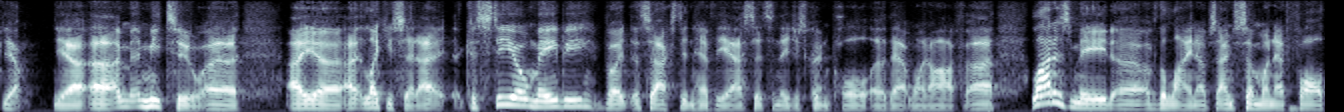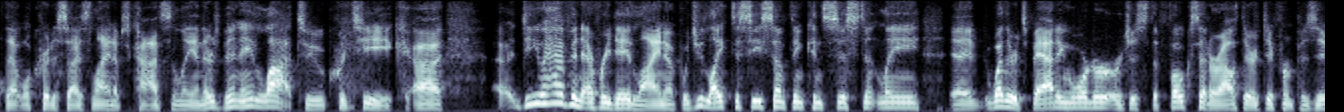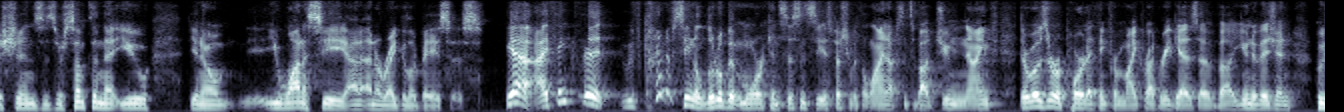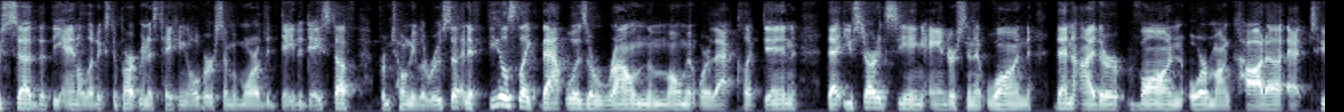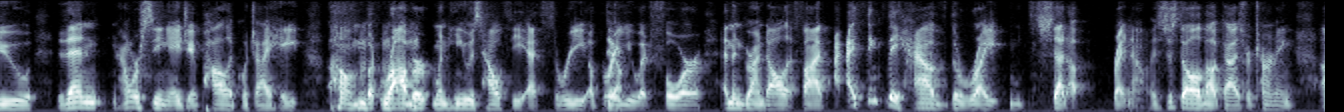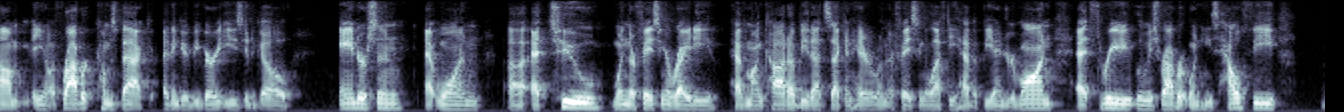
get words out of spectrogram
Yeah. Yeah, uh, I mean, me too. Uh, I, uh, I, like you said, I Castillo maybe, but the Sox didn't have the assets and they just couldn't pull uh, that one off. Uh, a lot is made uh, of the lineups. I'm someone at fault that will criticize lineups constantly, and there's been a lot to critique. Uh, uh, do you have an everyday lineup? Would you like to see something consistently, uh, whether it's batting order or just the folks that are out there at different positions? Is there something that you you know you want to see on, on a regular basis? Yeah, I think that we've kind of seen a little bit more consistency, especially with the lineup since about June 9th. There was a report, I think, from Mike Rodriguez of uh, Univision, who said that the analytics department is taking over some of more of the day to day stuff from Tony LaRussa. And it feels like that was around the moment where that clicked in that you started seeing Anderson at one, then either Vaughn or Moncada at two. Then now we're seeing AJ Pollock, which I hate. Um, but Robert, when he was healthy, at three, Abreu yeah. at four, and then Grandal at five. I think they have the right setup right now. It's just all about guys returning. Um, you know, if Robert comes back, I think it would be very easy to go Anderson at one. Uh, at two, when they're facing a righty, have Moncada be that second hitter. When they're facing a lefty, have it be Andrew Vaughn. At three, Luis Robert when he's healthy.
